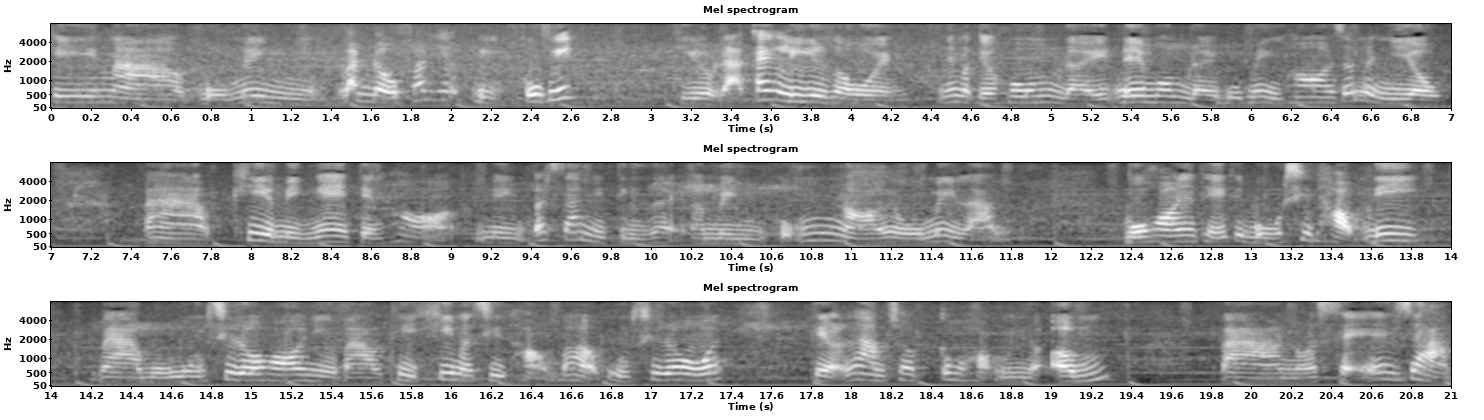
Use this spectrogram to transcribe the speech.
khi mà bố mình bắt đầu phát hiện bị covid thì đã cách ly rồi. Nhưng mà cái hôm đấy, đêm hôm đấy bố mình ho rất là nhiều và khi mà mình nghe tiếng ho mình bất giác mình tỉnh dậy và mình cũng nói với bố mình là, bố ho như thế thì bố xịt họng đi. Và bố uống siro ho nhiều vào thì khi mà xịt họng và uống siro ấy, thì nó làm cho cơ họng mình nó ấm và nó sẽ giảm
